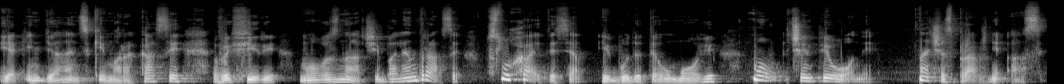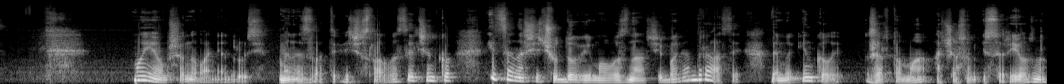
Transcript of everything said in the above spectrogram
як індіанські маракаси в ефірі мовознавчі баляндраси. Слухайтеся і будете у мові, мов чемпіони, наче справжні аси. Моє вам шанування, друзі. Мене звати В'ячеслав Васильченко, і це наші чудові мовознавчі баляндраси, де ми інколи жартома, а часом і серйозно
